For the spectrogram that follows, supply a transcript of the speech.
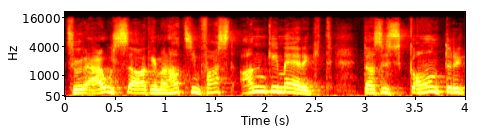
zur Aussage, man hat es ihm fast angemerkt, dass es contre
